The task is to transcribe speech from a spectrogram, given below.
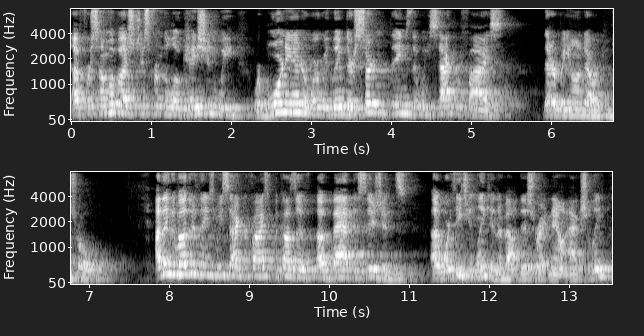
uh, for some of us, just from the location we were born in or where we live, there's certain things that we sacrifice that are beyond our control. I think of other things we sacrifice because of, of bad decisions. Uh, we're teaching Lincoln about this right now, actually.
